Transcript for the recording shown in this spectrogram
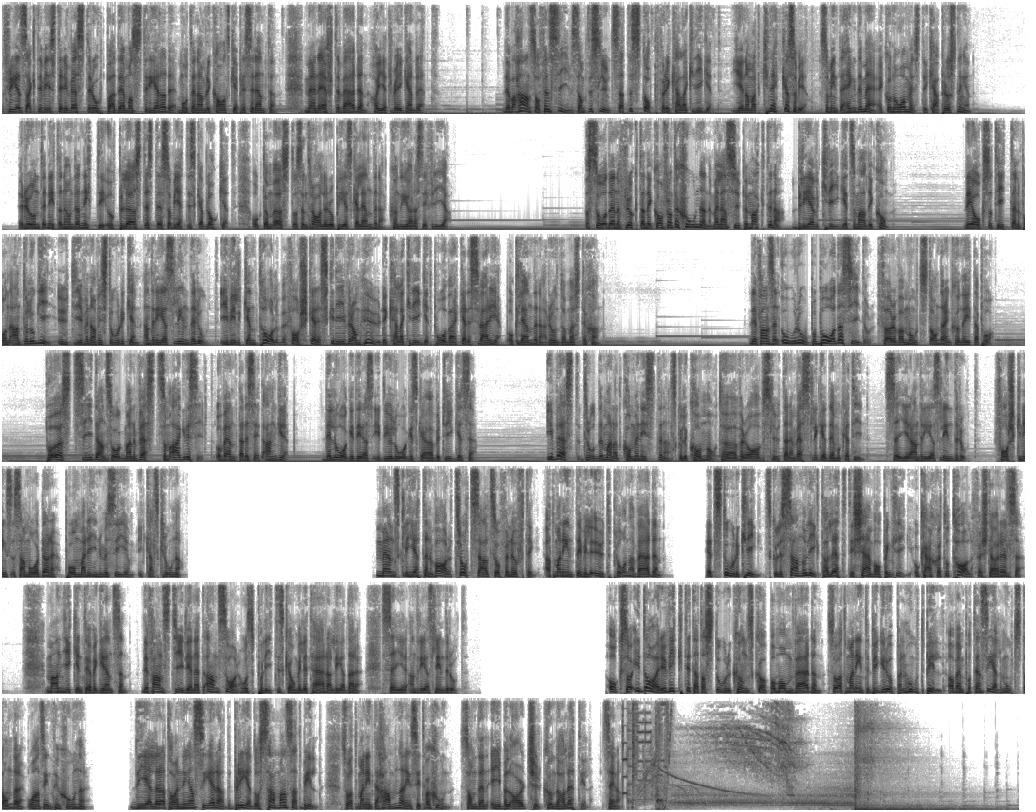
Fredsaktivister i Västeuropa demonstrerade mot den amerikanske presidenten, men eftervärlden har gett Reagan rätt. Det var hans offensiv som till slut satte stopp för det kalla kriget genom att knäcka Sovjet som inte hängde med ekonomiskt i kapprustningen. Runt 1990 upplöstes det sovjetiska blocket och de öst och centraleuropeiska länderna kunde göra sig fria. Så den fruktande konfrontationen mellan supermakterna blev kriget som aldrig kom. Det är också titeln på en antologi utgiven av historikern Andreas Linderoth i vilken tolv forskare skriver om hur det kalla kriget påverkade Sverige och länderna runt om Östersjön. Det fanns en oro på båda sidor för vad motståndaren kunde hitta på. På östsidan såg man väst som aggressivt och väntade sig ett angrepp. Det låg i deras ideologiska övertygelse. I väst trodde man att kommunisterna skulle komma och ta över och avsluta den västliga demokratin, säger Andreas Linderoth, forskningssamordnare på Marinmuseum i Karlskrona. Mänskligheten var trots allt så förnuftig att man inte ville utplåna världen. Ett storkrig skulle sannolikt ha lett till kärnvapenkrig och kanske total förstörelse. Man gick inte över gränsen. Det fanns tydligen ett ansvar hos politiska och militära ledare, säger Andreas Linderoth. Också idag är det viktigt att ha stor kunskap om omvärlden så att man inte bygger upp en hotbild av en potentiell motståndare och hans intentioner. Det gäller att ha en nyanserad, bred och sammansatt bild så att man inte hamnar i en situation som den Able Archer kunde ha lett till, säger han.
